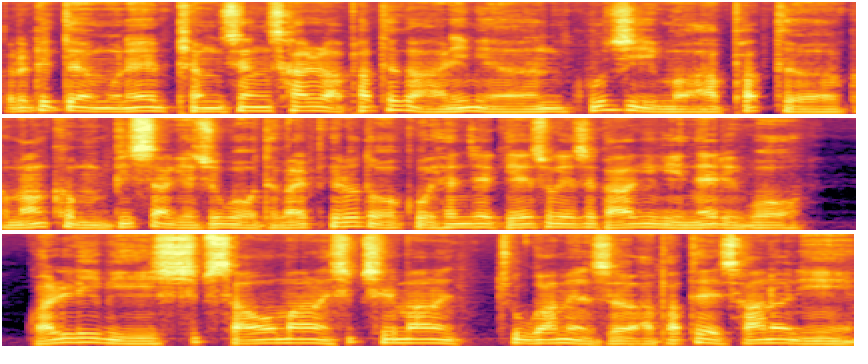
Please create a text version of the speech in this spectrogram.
그렇기 때문에 평생 살 아파트가 아니면 굳이 뭐 아파트 그만큼 비싸게 주고 들어갈 필요도 없고 현재 계속해서 가격이 내리고 관리비 14, 5만원, 17만원 주고 하면서 아파트에 사느니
